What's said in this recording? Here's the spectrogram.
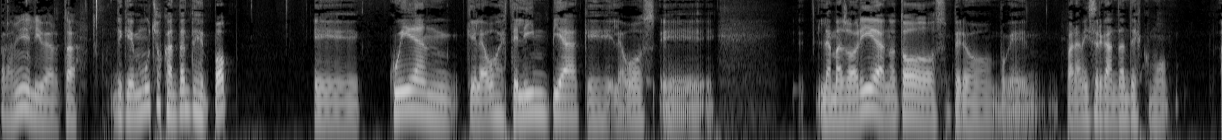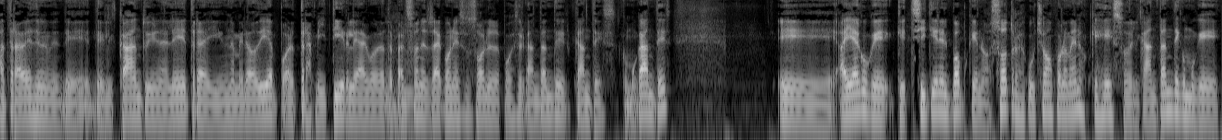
Para mí de libertad. De que muchos cantantes de pop eh, cuidan que la voz esté limpia, que la voz... Eh, la mayoría, no todos, pero porque para mí ser cantante es como a través del canto y una letra y una melodía poder transmitirle algo a la otra persona, ya con eso solo ya puedes ser cantante, cantes como cantes. Eh, hay algo que, que, sí tiene el pop que nosotros escuchamos por lo menos, que es eso, el cantante como que,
